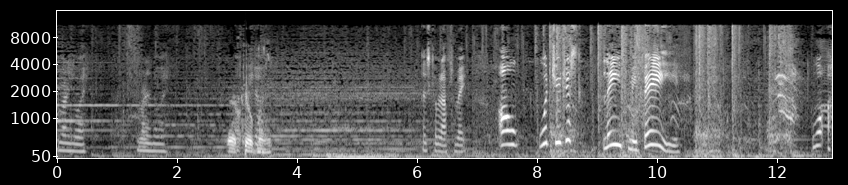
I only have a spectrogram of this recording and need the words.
I'm running away. Running away. Yeah, Oh, it's killed me. It's coming after me. Oh, would you just leave me be? What?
